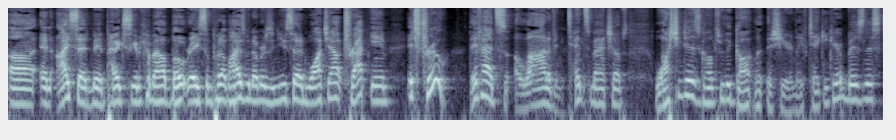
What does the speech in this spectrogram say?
Uh, and I said, man, Penix is going to come out, boat race, and put up Heisman numbers. And you said, watch out, trap game. It's true. They've had a lot of intense matchups. Washington has gone through the gauntlet this year, and they've taken care of business,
